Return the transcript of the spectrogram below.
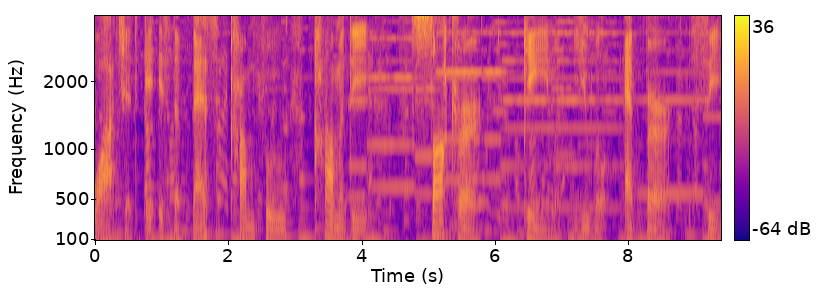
watch it. It is the best kung fu comedy soccer game you will ever see.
